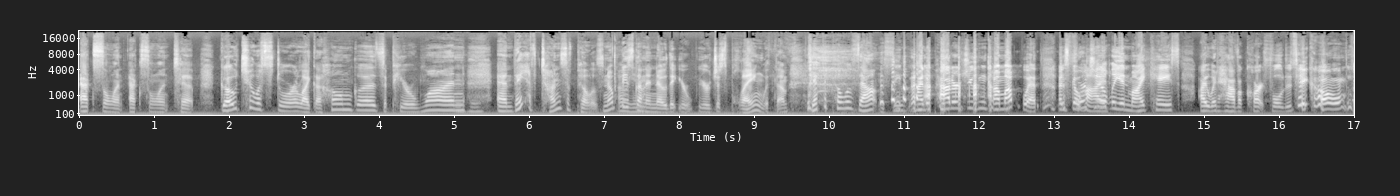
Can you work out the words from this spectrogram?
excellent, excellent tip. Go to a store like a Home Goods, a Pier One, and they have tons of pillows. Nobody's yeah. going to know that you're you're just playing with them. Get the pillows out and see what kind of patterns you can come up with. go hide. Unfortunately, in my case, I would have a cart full to take home.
